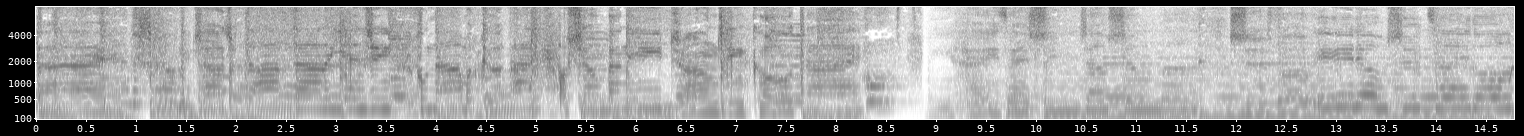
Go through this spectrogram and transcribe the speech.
败。你眨着大大的眼睛，哦那么可爱，好想把你装进口袋。你还在寻找什么？是否已丢失太多？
